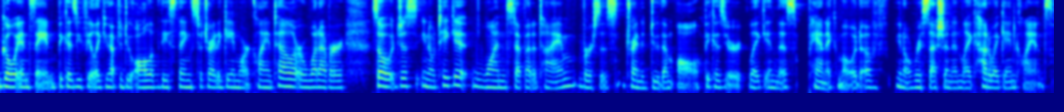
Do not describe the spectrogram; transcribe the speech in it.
go insane because you feel like you have to do all of these things to try to gain more clientele or whatever. So just, you know, take it one step at a time versus trying to do them all because you're like in this panic mode of, you know, recession and like, how do I gain clients?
